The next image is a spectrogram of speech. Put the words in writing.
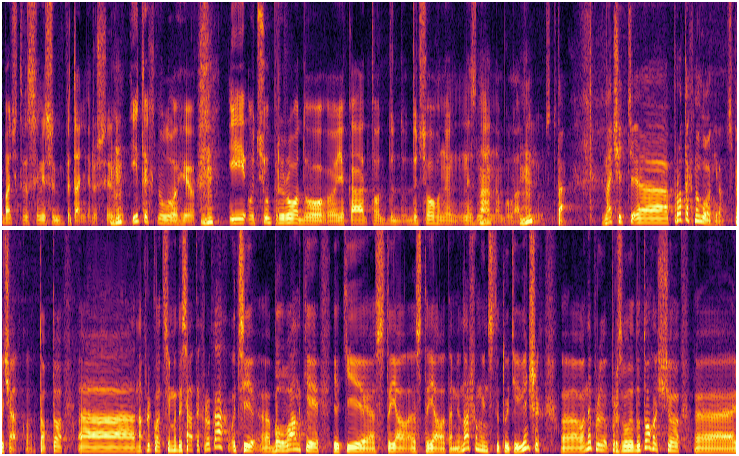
бачите, ви самі собі питання розширили. І технологію, і оцю природу, е, яка то до, до цього не, не знана була для людства. Так. Значить, е, про технологію спочатку. Тобто, е, наприклад, в 70-х роках оці болванки, які стояли, стояли там і в нашому інституті, і в інших, вони при- призвели до того, що е,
